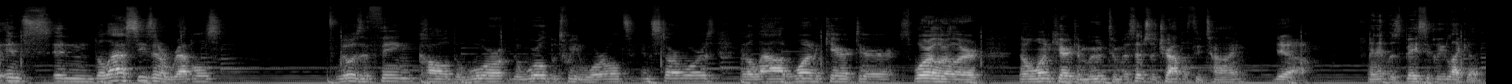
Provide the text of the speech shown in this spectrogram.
in in the last season of Rebels, there was a thing called the war, the world between worlds in Star Wars that allowed one character, spoiler alert, the one character moved to essentially travel through time, Yeah. and it was basically like a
